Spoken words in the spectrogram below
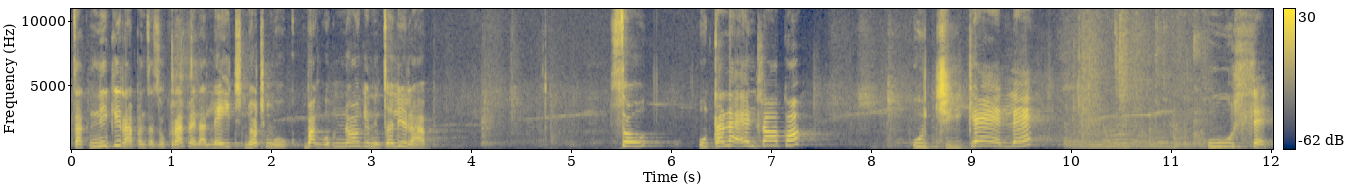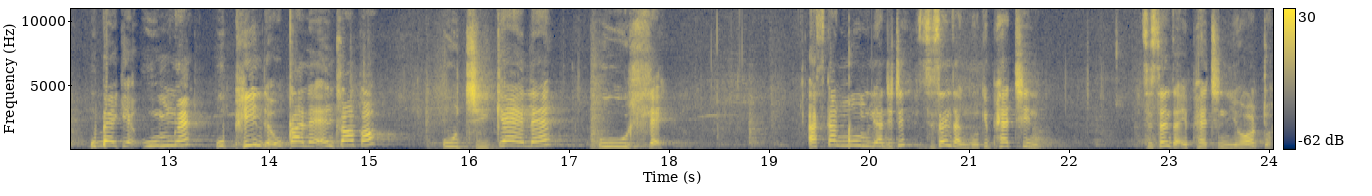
ndakunika irabha ndizazokurabhela late not ngoku kuba ngoku nonke nicela irabha so uqala entloko ujikele uhle ubeke umnwe uphinde uqale entloko ujikele uhle asikanqumli andithi sisenza ngoku iphethin sisenza iphethin yodwa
